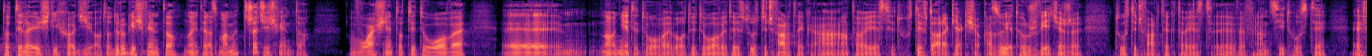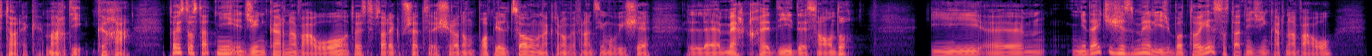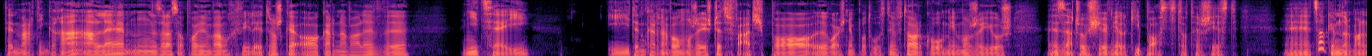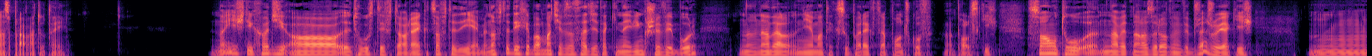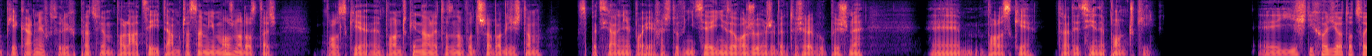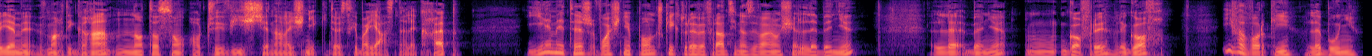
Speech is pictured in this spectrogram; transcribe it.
To tyle, jeśli chodzi o to drugie święto. No i teraz mamy trzecie święto. Właśnie to tytułowe, e, no nie tytułowe, bo tytułowy to jest tłusty czwartek, a, a to jest tłusty wtorek. Jak się okazuje, to już wiecie, że tłusty czwartek to jest e, we Francji tłusty e, wtorek, Mardi Gras. To jest ostatni dzień karnawału, to jest wtorek przed środą popielcową, na którą we Francji mówi się Le Mercredi de Cendre. I nie dajcie się zmylić, bo to jest ostatni dzień karnawału, ten Mardi Gras, ale mm, zaraz opowiem Wam chwilę troszkę o karnawale w Nicei. I ten karnawał może jeszcze trwać po właśnie po tłustym wtorku, mimo że już zaczął się Wielki Post. To też jest e, całkiem normalna sprawa tutaj. No jeśli chodzi o tłusty wtorek, co wtedy jemy? No wtedy chyba macie w zasadzie taki największy wybór. No nadal nie ma tych super ekstra pączków polskich. Są tu e, nawet na Lazurowym Wybrzeżu jakieś Mm, piekarnie, w których pracują Polacy i tam czasami można dostać polskie pączki, no ale to znowu trzeba gdzieś tam specjalnie pojechać tu w Nicei i nie zauważyłem, żeby ktoś robił pyszne e, polskie, tradycyjne pączki. E, jeśli chodzi o to, co jemy w Mardi Gras, no to są oczywiście naleśniki, to jest chyba jasne, le crêpe. Jemy też właśnie pączki, które we Francji nazywają się lebenie, lebenie, mm, gofry, le gaufre i faworki, lebuń.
